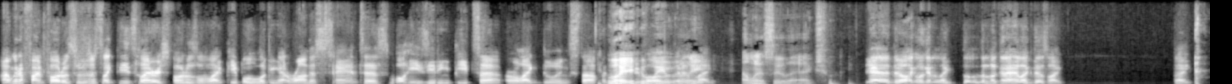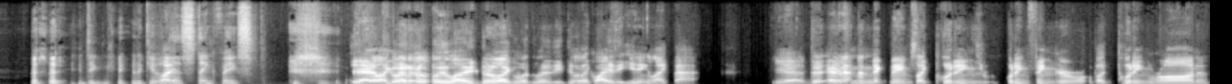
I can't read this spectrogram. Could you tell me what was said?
I'm gonna find photos. There's just like these hilarious photos of like people looking at Ron DeSantis while he's eating pizza or like doing stuff. And Wait, people wait, really? Like, I'm gonna see that actually. yeah, they're like looking at like they're looking at him like this, like, like to, to give Like- that stink face. yeah, like literally, like they're like, what, what is he doing? Like, why is he eating like that? Yeah, and then the nicknames like puddings, pudding finger, like pudding Ron.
